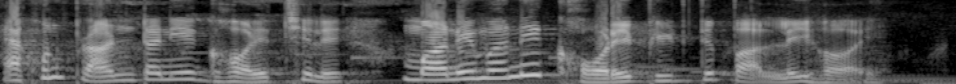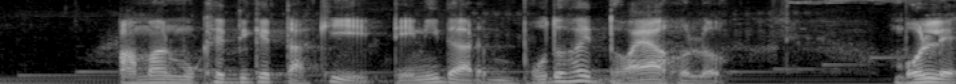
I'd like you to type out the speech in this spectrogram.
এখন প্রাণটা নিয়ে ঘরের ছেলে মানে মানে ঘরে ফিরতে পারলেই হয়। আমার মুখের দিকে তাকিয়ে টেনিদার বোধহয় দয়া হলো। বললে,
